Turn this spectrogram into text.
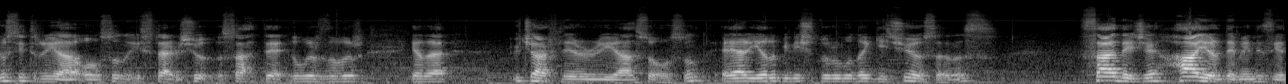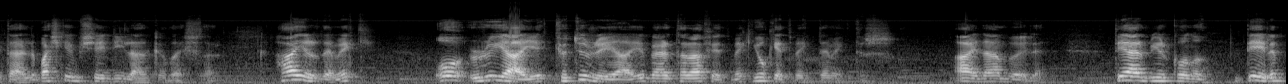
lucid rüya olsun, ister şu sahte ıvır zıvır ya da üç harflerin rüyası olsun. Eğer yarı bilinç durumuna geçiyorsanız sadece hayır demeniz yeterli. Başka bir şey değil arkadaşlar. Hayır demek o rüyayı, kötü rüyayı bertaraf etmek, yok etmek demektir. Aynen böyle. Diğer bir konu. Diyelim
